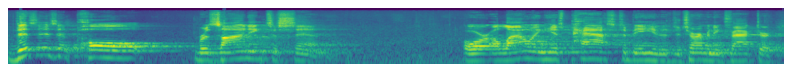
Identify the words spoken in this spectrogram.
this isn't Paul resigning to sin or allowing his past to be the determining factor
